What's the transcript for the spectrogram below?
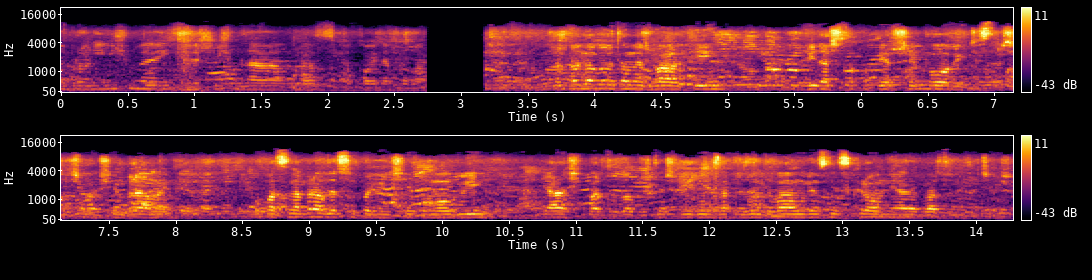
obroniliśmy i wyszliśmy na, na spokojne prowadzenie. Pewno był to mecz walki. Widać to po pierwszej połowie, gdzie straciliśmy 8 bramek. Chłopacy naprawdę super mi dzisiaj pomogli. Ja się bardzo dobrze też nie zaprezentowałem, mówiąc nieskromnie, ale bardzo mnie to cieszy.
